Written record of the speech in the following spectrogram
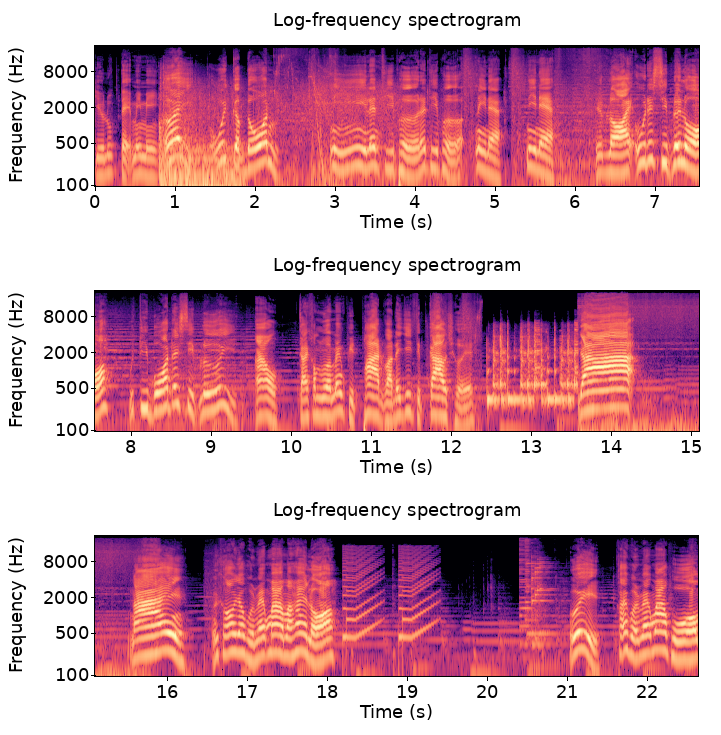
กิลลูกเตะไม่มี เอ้ย อุ้ยเกือบโดน นี่เล่นทีเผลอเล่นทีเผลอ นี่แน่ นี่แน่ เรียบร้อย อุ้ยได้สิบเลยเหรอ อุ้ยตีบอสได้สิบเลยอ้าว การคำนวณแม่งผิดพลาดว่ะได้29เฉยยานายเฮ้ยเขาจะเอาผลแมกมามาให้เหรอ เฮ้ย ใครผลแมกมากผม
